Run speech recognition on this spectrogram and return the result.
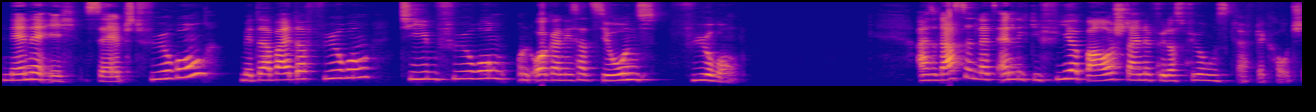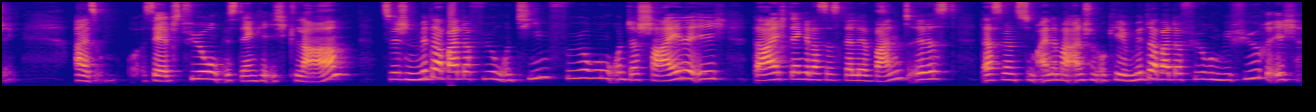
nenne ich Selbstführung, Mitarbeiterführung, Teamführung und Organisationsführung. Also das sind letztendlich die vier Bausteine für das Führungskräftecoaching. Also Selbstführung ist, denke ich, klar. Zwischen Mitarbeiterführung und Teamführung unterscheide ich, da ich denke, dass es relevant ist, dass wir uns zum einen mal anschauen, okay, Mitarbeiterführung, wie führe ich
